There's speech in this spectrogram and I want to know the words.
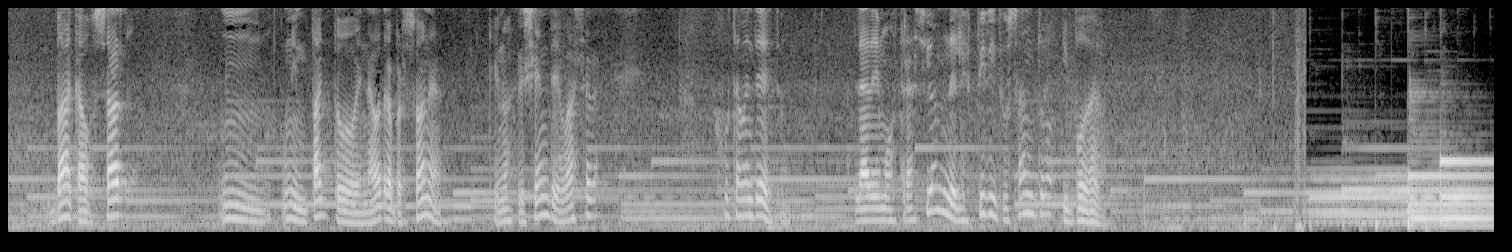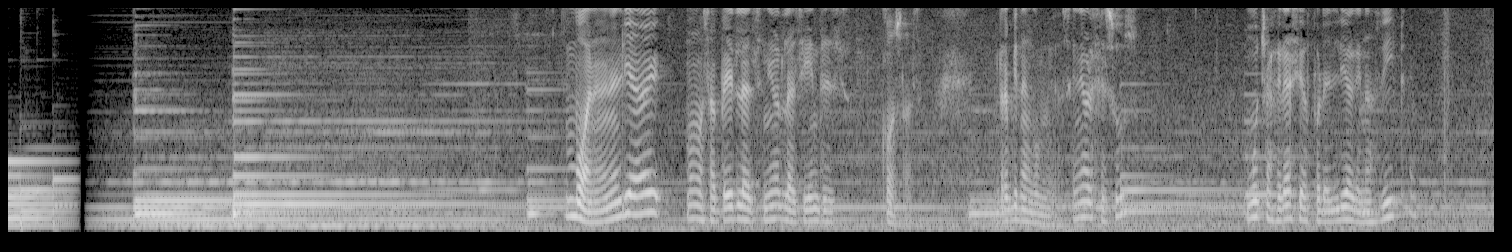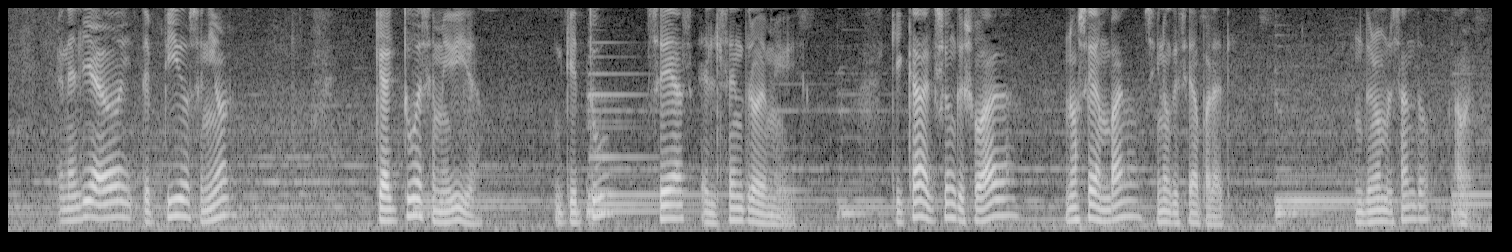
va a causar un, impacto en la otra persona que no es creyente va a ser justamente esto, la demostración del Espíritu Santo y poder. Bueno, en el día de hoy vamos a pedirle al Señor las siguientes cosas. Repitan conmigo. Señor Jesús, muchas gracias por el día que nos diste. En el día de hoy te pido, Señor, que actúes en mi vida y que tú seas el centro de mi vida. Que cada acción que yo haga no sea en vano, sino que sea para ti. En tu nombre santo, amén.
